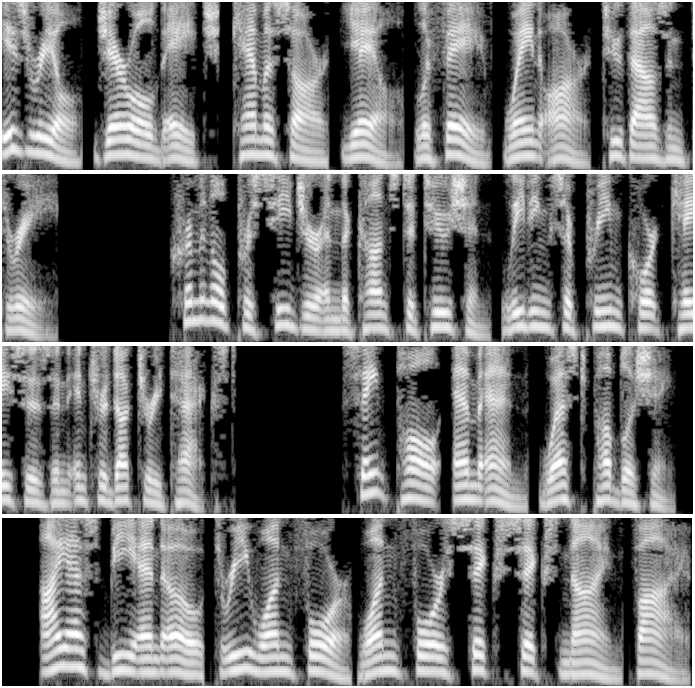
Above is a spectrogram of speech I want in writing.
Israel, Jerold H., Kamisar, Yale, LaFave, Wayne R. 2003. Criminal Procedure and the Constitution, Leading Supreme Court Cases and Introductory Text. St. Paul, M. N., West Publishing. ISBN 0-314-14669-5.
